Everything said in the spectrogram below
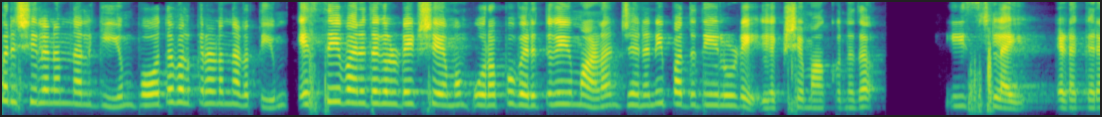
പരിശീലനം നൽകിയും ബോധവൽക്കരണം നടത്തിയും എസ് സി വനിതകളുടെ ക്ഷേമം ഉറപ്പുവരുത്തുകയുമാണ് ജനനി പദ്ധതിയിലൂടെ ലക്ഷ്യമാക്കുന്നത്. East live Edakkara.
